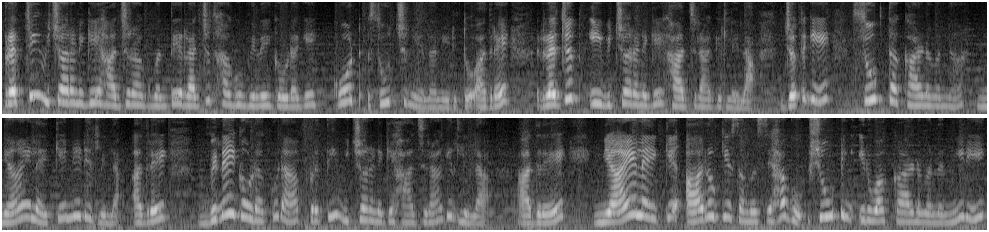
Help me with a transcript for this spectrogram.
ಪ್ರತಿ ವಿಚಾರಣೆಗೆ ಹಾಜರಾಗುವಂತೆ ರಜತ್ ಹಾಗೂ ವಿನಯ್ ಗೌಡಗೆ ಕೋರ್ಟ್ ಸೂಚನೆಯನ್ನ ನೀಡಿತು ಆದರೆ ರಜತ್ ಈ ವಿಚಾರಣೆಗೆ ಹಾಜರಾಗಿರಲಿಲ್ಲ. ಜೊತೆಗೆ ಸೂಕ್ತ ಕಾರಣವನ್ನ ನ್ಯಾಯಾಲಯಕ್ಕೆ ನೀಡಿರಲಿಲ್ಲ. ಆದರೆ ವಿನಯ್ ಗೌಡ ಕೂಡ ಪ್ರತಿ ವಿಚಾರಣೆಗೆ ಹಾಜರಾಗಿರಲಿಲ್ಲ. ಆದರೆ ನ್ಯಾಯಾಲಯಕ್ಕೆ ಆರೋಗ್ಯ ಸಮಸ್ಯೆ ಹಾಗೂ ಶೂಟಿಂಗ್ ಇರುವ ಕಾರಣವನ್ನ ನೀಡಿ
